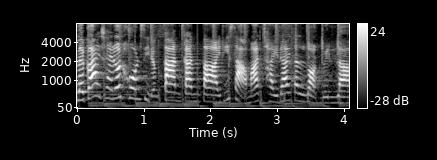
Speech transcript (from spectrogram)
แล้วก็อายแชโดว์โทนสีน้ำตาลกันตายที่สามารถใช้ได้ตลอดเวลา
